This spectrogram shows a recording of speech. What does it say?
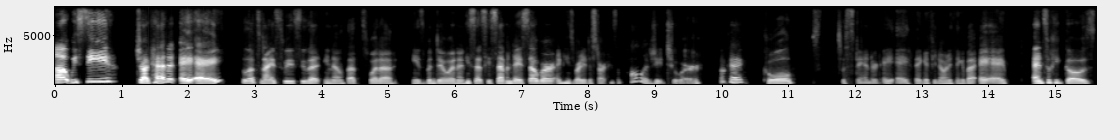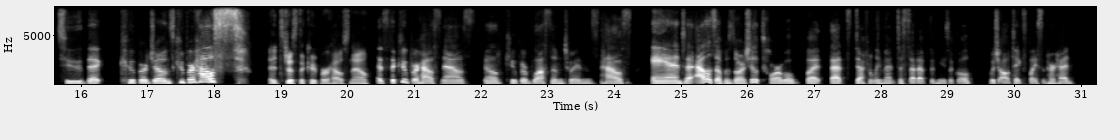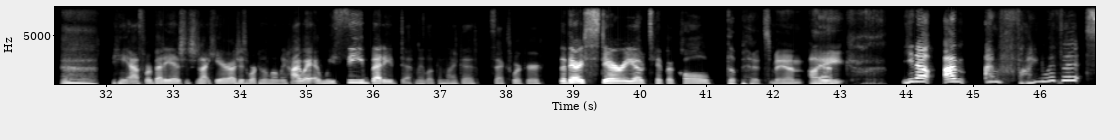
uh, we see Jughead at AA, so that's nice. We see that you know that's what uh he's been doing, and he says he's seven days sober and he's ready to start his apology tour. Okay, cool. It's Just standard AA thing if you know anything about AA. And so he goes to the Cooper Jones Cooper house. It's just the Cooper house now. It's the Cooper house now. Still Cooper Blossom twins house. And uh, Alice opens the door and she looks horrible, but that's definitely meant to set up the musical, which all takes place in her head. he asks where Betty is. She's not here. She's working the Lonely Highway. And we see Betty definitely looking like a sex worker the very stereotypical The pits, man. Yeah. I you know, I'm I'm fine with it.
